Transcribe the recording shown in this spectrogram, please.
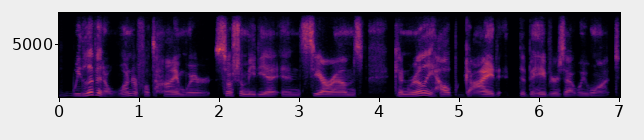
we live in a wonderful time where social media and CRMs can really help guide the behaviors that we want,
